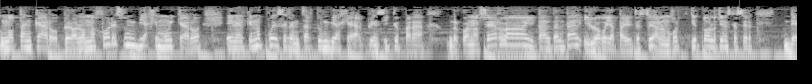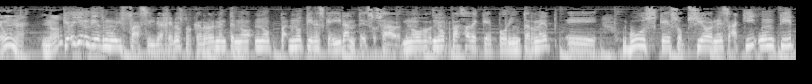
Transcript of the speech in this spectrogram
no, tan caro, pero a lo mejor es un viaje muy caro en el que no puedes aventarte un viaje al principio para reconocerlo y tal, tal, tal, y luego ya para irte a estudiar. A lo mejor todo lo tienes que hacer de una, ¿no? Que hoy en día es muy fácil, viajeros, porque realmente no, no, no tienes que ir antes. O sea, no, no pasa de que por internet eh, busques opciones. Aquí un tip,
